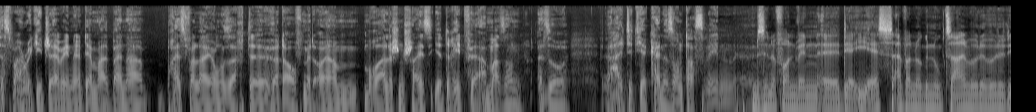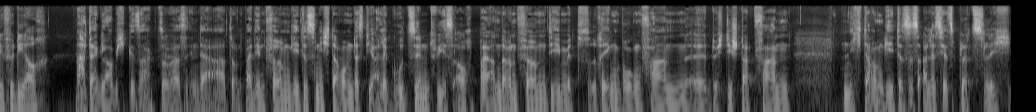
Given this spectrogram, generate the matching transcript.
das war Ricky Gervais, ne, der mal bei einer Preisverleihung sagte, hört auf mit eurem moralischen Scheiß, ihr dreht für Amazon. Also haltet hier keine Sonntagsreden. Im Sinne von, wenn äh, der IS einfach nur genug zahlen würde, würdet ihr für die auch hat er, glaube ich, gesagt, sowas in der Art. Und bei den Firmen geht es nicht darum, dass die alle gut sind, wie es auch bei anderen Firmen, die mit Regenbogenfahren äh, durch die Stadt fahren, nicht darum geht, dass es alles jetzt plötzlich,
